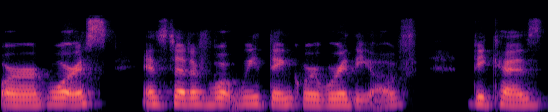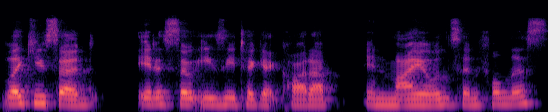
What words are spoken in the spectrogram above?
or worse instead of what we think we're worthy of. Because like you said it is so easy to get caught up in my own sinfulness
